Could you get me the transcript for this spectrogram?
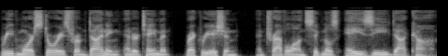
Read more stories from dining, entertainment, recreation, and travel on signalsaz.com.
